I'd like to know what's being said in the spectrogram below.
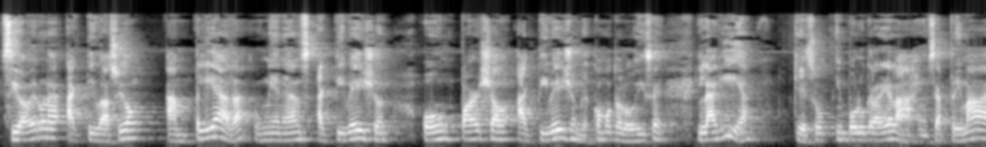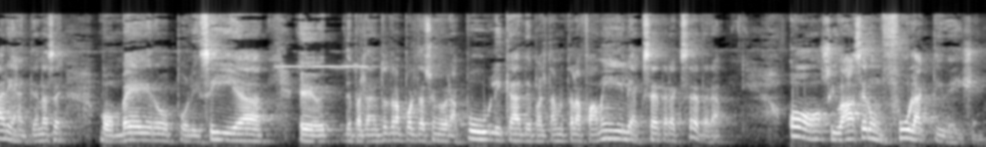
Si va a haber una activación ampliada, un enhanced activation o un partial activation, que es como te lo dice la guía, que eso involucraría a las agencias primarias, entiéndase, bomberos, policía, eh, Departamento de Transportación y Obras Públicas, Departamento de la Familia, etcétera, etcétera. O si vas a hacer un full activation.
